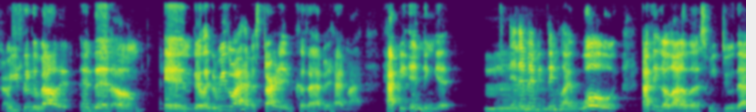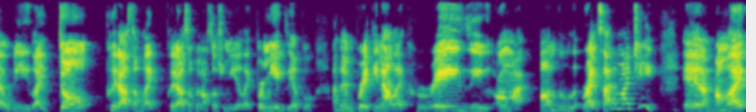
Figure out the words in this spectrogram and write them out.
That's when you think about it. And then um, and they're like, the reason why I haven't started because I haven't had my happy ending yet. Mm. And it made me think like, whoa. I think a lot of us we do that. We like don't put out something like put out something on social media. Like for me, example, I've been breaking out like crazy on my on the right side of my cheek, and Mm. I'm like,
